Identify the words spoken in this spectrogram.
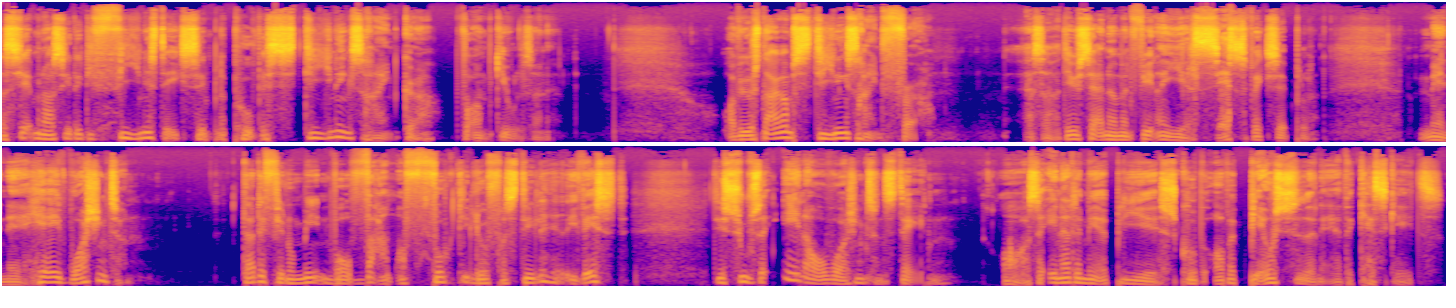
der ser man også et af de fineste eksempler på, hvad stigningsregn gør for omgivelserne. Og vi har jo snakket om stigningsregn før. Altså, det er jo især noget, man finder i Alsace for eksempel. Men øh, her i Washington, der er det fænomen, hvor varm og fugtig luft fra stillehed i vest, det suser ind over Washington-staten, og så ender det med at blive øh, skubbet op af bjergsiderne af The Cascades.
